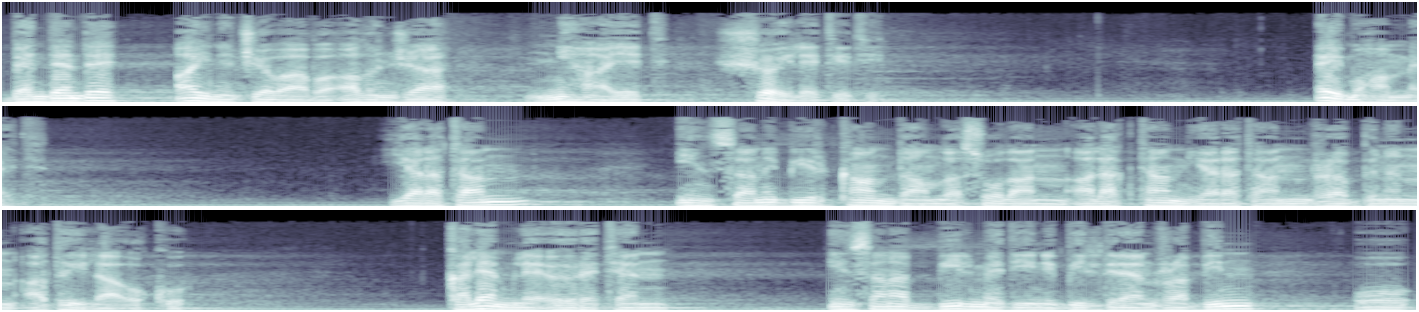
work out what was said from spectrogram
Benden de aynı cevabı alınca nihayet şöyle dedi. Ey Muhammed! Yaratan, insanı bir kan damlası olan alaktan yaratan Rabbinin adıyla oku. Kalemle öğreten, insana bilmediğini bildiren Rabbin, o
